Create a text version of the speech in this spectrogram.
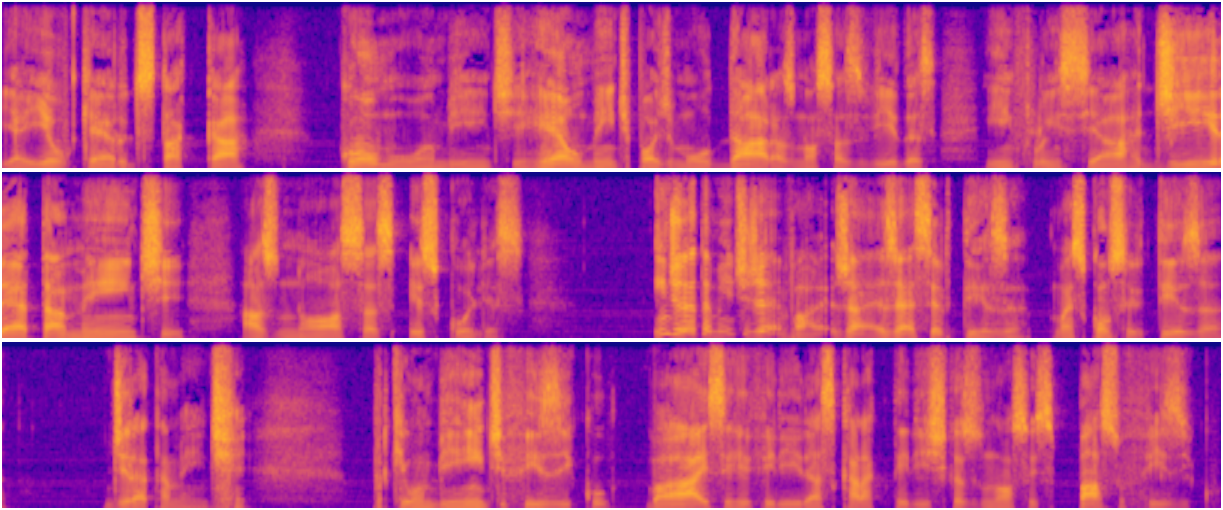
E aí eu quero destacar como o ambiente realmente pode moldar as nossas vidas e influenciar diretamente as nossas escolhas. Indiretamente já é, já, já é certeza, mas com certeza diretamente. Porque o ambiente físico vai se referir às características do nosso espaço físico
